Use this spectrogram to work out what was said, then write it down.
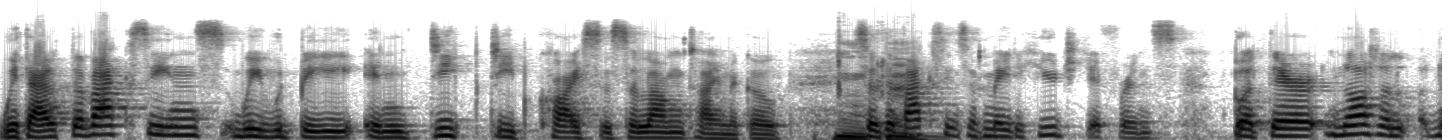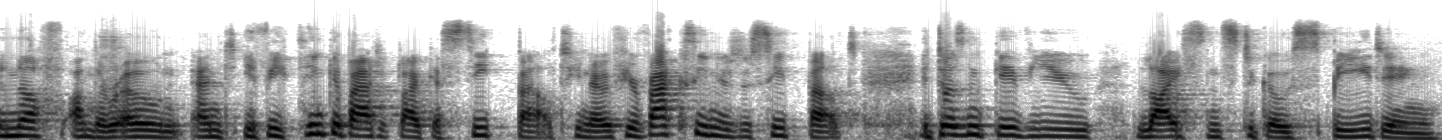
Without the vaccines, we would be in deep, deep crisis a long time ago. Okay. So the vaccines have made a huge difference, but they're not a, enough on their own. And if you think about it like a seatbelt, you know, if your vaccine is a seatbelt, it doesn't give you license to go speeding.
